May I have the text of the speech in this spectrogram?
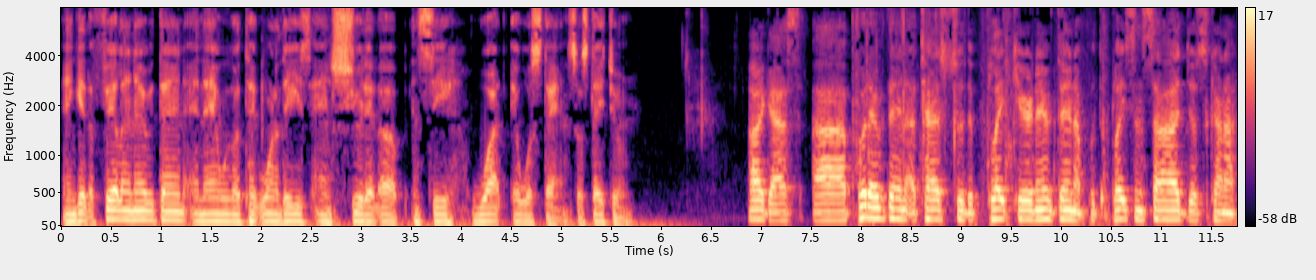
and get the feel and everything. And then we're to take one of these and shoot it up and see what it will stand. So stay tuned. All right, guys, I put everything attached to the plate here and everything. I put the plates inside, just kind of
